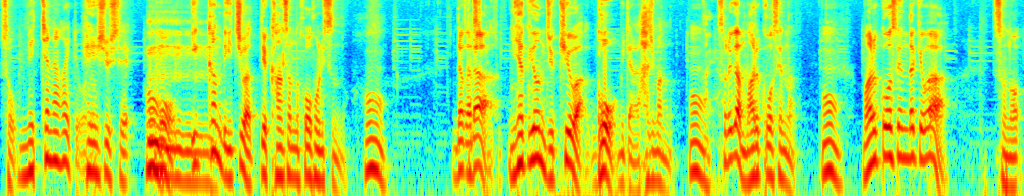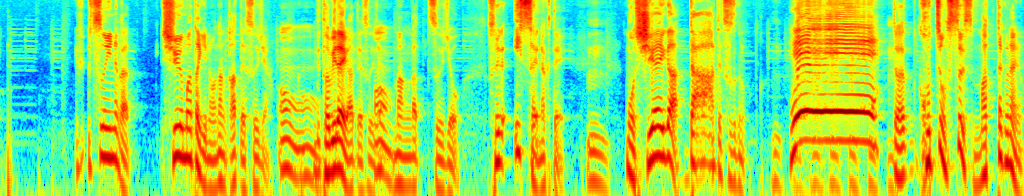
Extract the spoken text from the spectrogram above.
そう。めっちゃ長いってこと？編集して、うんもう1巻で1話っていう換算の方法にすんの。うん。だから249話 GO みたいなのが始まるの。うん。はい。それが丸光線なの。うん。丸光線だけはその普通になんか週またぎのなんかあったりするじゃん。うん。で扉絵があったりするじゃん、うん。漫画通常それが一切なくてうん。もう試合がダーって続くの。へえ。だからこっちもストレス全くないの。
